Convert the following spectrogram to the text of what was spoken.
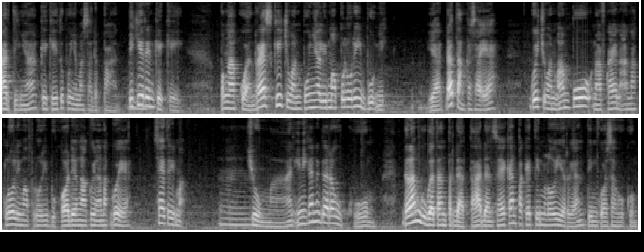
Artinya Keke itu punya masa depan. Pikirin Keke. Pengakuan Reski cuman punya 50 ribu nih. Ya, datang ke saya. Gue cuman mampu nafkahin anak lo 50 ribu. Kalau dia ngakuin anak gue ya, saya terima. Cuman ini kan negara hukum. dalam gugatan perdata dan saya kan pakai tim lawyer kan, tim kuasa hukum.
